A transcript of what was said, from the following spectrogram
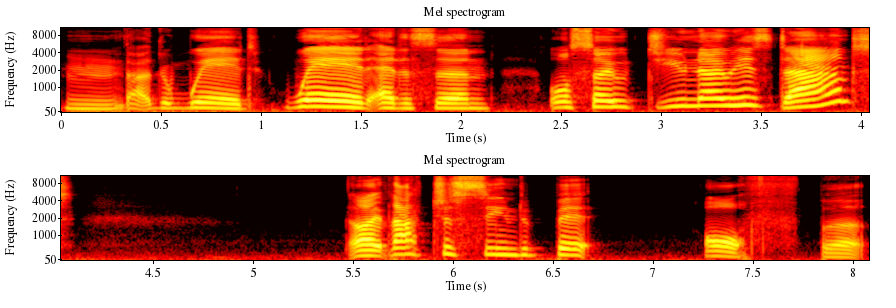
Hmm. That's weird. Weird, Edison. Also, do you know his dad? Like, that just seemed a bit off, but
